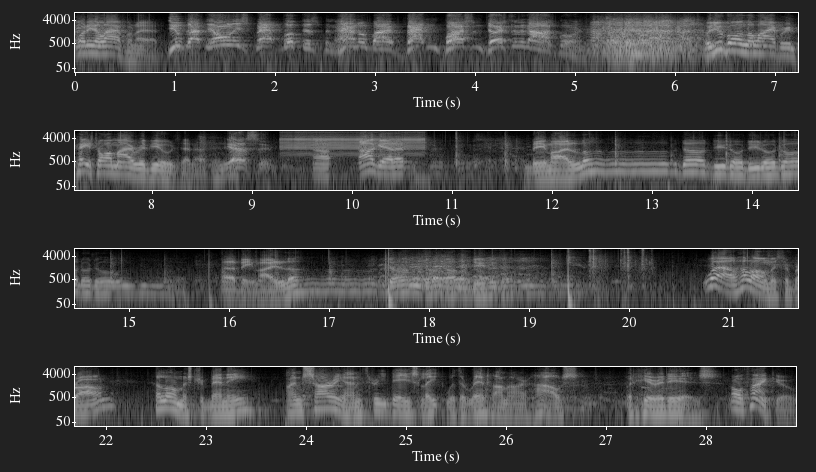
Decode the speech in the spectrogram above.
What are you laughing at? You've got the only scrapbook that's been handled by Batten, Barton, Durstine, and Osborn. Well, you go in the library and paste all my reviews in it. Yes, sir. Uh, I'll get it. Be my love, da dee da dee da da da dum. Uh, be my love, dum da dum dee da dum. Well, hello, Mr. Brown. Hello, Mr. Benny. I'm sorry I'm three days late with the rent on our house, but here it is. Oh, thank you.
